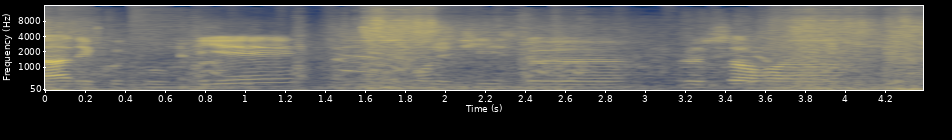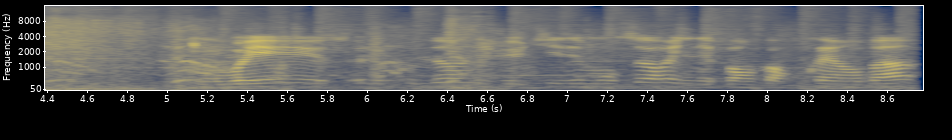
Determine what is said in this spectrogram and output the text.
Là, des coups de bouclier, on utilise le, le sort... Vous voyez, le cooldown, je vais utiliser mon sort, il n'est pas encore prêt en bas.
